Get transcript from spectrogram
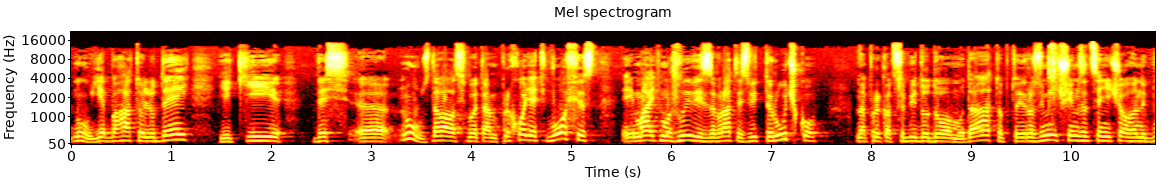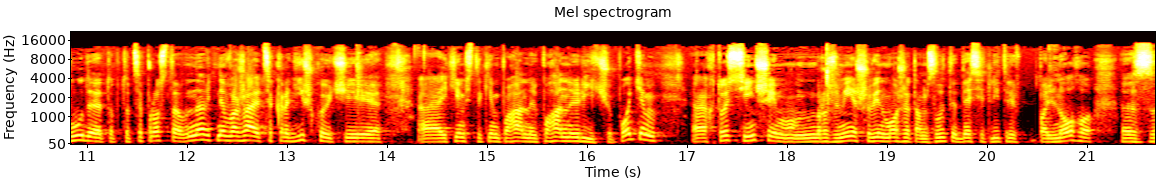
ну, є багато людей, які десь, е, ну, здавалося б, там приходять в офіс і мають можливість забрати звідти ручку. Наприклад, собі додому, да? тобто і розуміють, що їм за це нічого не буде. Тобто, це просто навіть не вважаються крадіжкою чи е, якимось таким поганою поганою річчю. Потім е, хтось інший розуміє, що він може там злити 10 літрів пального е, з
